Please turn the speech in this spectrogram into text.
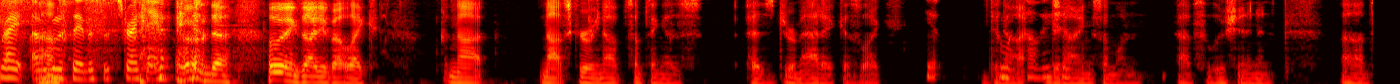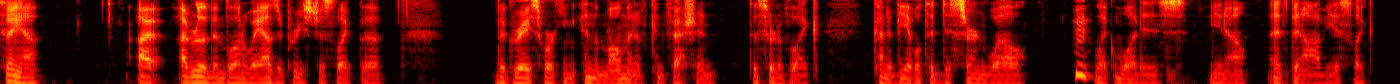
Right. I was Um, going to say this is striking. and uh, a little anxiety about like not not screwing up something as as dramatic as like Yep. deni- denying someone absolution and um, so anyhow I I've really been blown away as a priest just like the the grace working in the moment of confession to sort of like kind of be able to discern well Hmm. like what is you know and it's been obvious like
